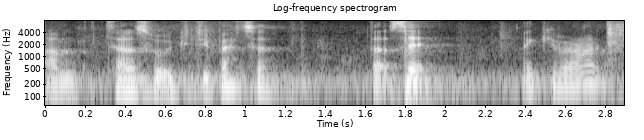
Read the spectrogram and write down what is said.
um, tell us what we could do better. That's it. Thank you very much.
